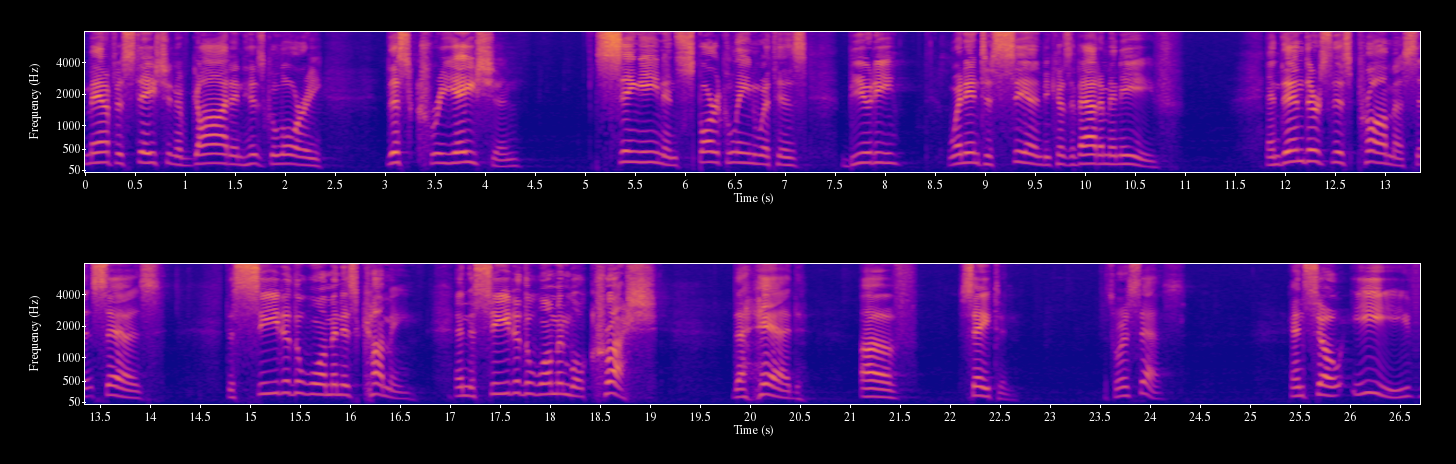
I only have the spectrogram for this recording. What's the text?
manifestation of God and His glory, this creation, singing and sparkling with His beauty, went into sin because of Adam and Eve. And then there's this promise that says, The seed of the woman is coming and the seed of the woman will crush the head of Satan. That's what it says. And so Eve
